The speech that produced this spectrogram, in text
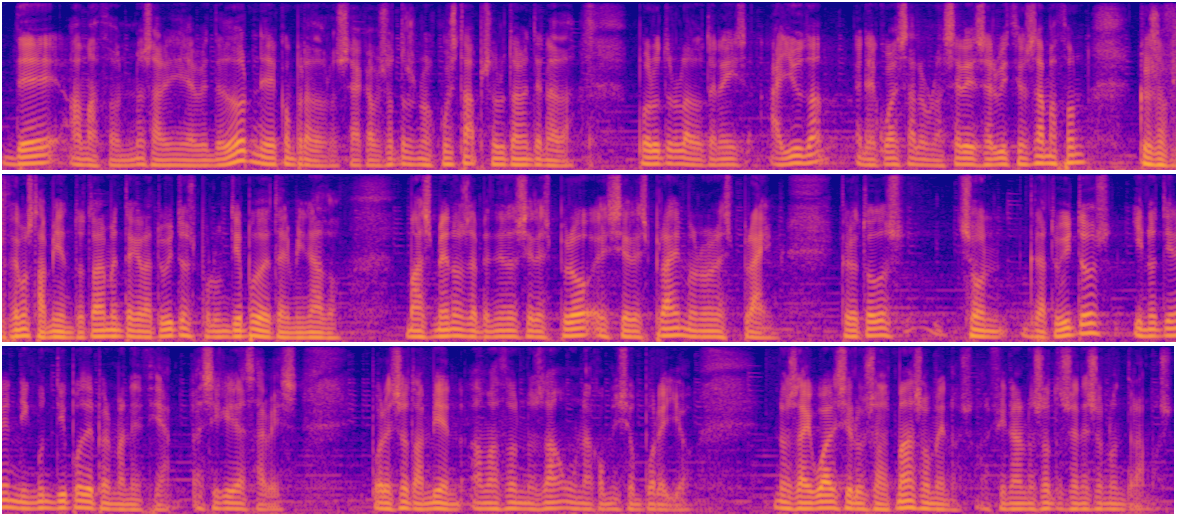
de Amazon, no sale ni del vendedor ni del comprador, o sea que a vosotros no cuesta absolutamente nada. Por otro lado, tenéis ayuda, en el cual sale una serie de servicios de Amazon que os ofrecemos también totalmente gratuitos por un tiempo determinado. Más o menos dependiendo si eres Pro, eh, si eres Prime o no eres Prime. Pero todos son gratuitos y no tienen ningún tipo de permanencia. Así que ya sabes. Por eso también Amazon nos da una comisión por ello. Nos da igual si lo usas más o menos. Al final nosotros en eso no entramos.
